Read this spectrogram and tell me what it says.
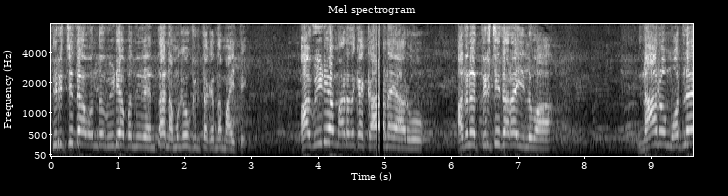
ತಿರುಚಿದ ಒಂದು ವಿಡಿಯೋ ಬಂದಿದೆ ಅಂತ ನಮಗೂ ಇರ್ತಕ್ಕಂಥ ಮಾಹಿತಿ. ಆ ವಿಡಿಯೋ ಮಾಡೋದಕ್ಕೆ ಕಾರಣ ಯಾರು? ಅದನ್ನ ತಿರುಚಿದಾರ ಇಲ್ವಾ? ನಾನು ಮೊದಲೇ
